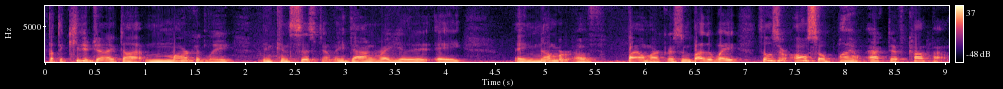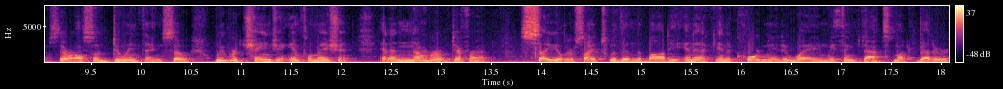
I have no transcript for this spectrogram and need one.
But the ketogenic diet markedly and consistently downregulated a, a number of biomarkers. And by the way, those are also bioactive compounds. They're also doing things. So we were changing inflammation at a number of different cellular sites within the body in a, in a coordinated way. And we think that's much better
